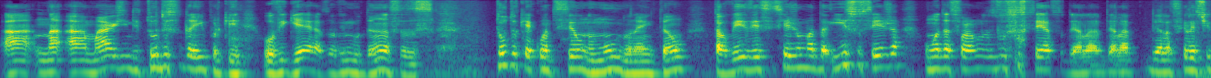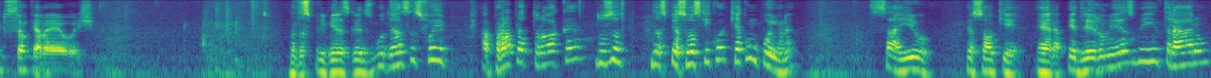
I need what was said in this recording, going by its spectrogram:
a, na, a margem de tudo isso daí, porque houve guerras, houve mudanças, tudo que aconteceu no mundo, né? Então, talvez esse seja uma da, isso seja uma das fórmulas do sucesso dela, dela, dela ser a instituição que ela é hoje. Uma das primeiras grandes mudanças foi a própria troca dos, das pessoas que, que a compunham, né? Saiu pessoal que era pedreiro mesmo, e entraram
